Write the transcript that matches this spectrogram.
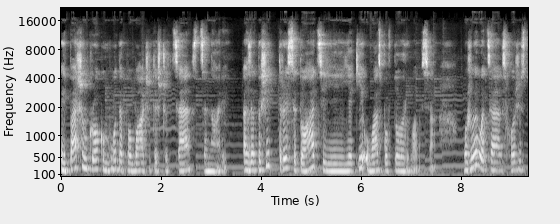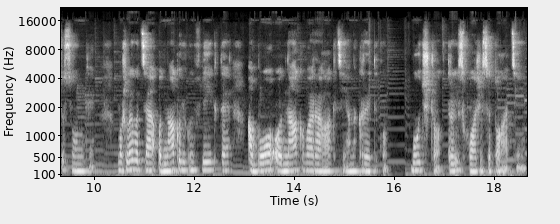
І першим кроком буде побачити, що це сценарій. Запишіть три ситуації, які у вас повторювалися. Можливо, це схожі стосунки, можливо, це однакові конфлікти або однакова реакція на критику. Будь-що три схожі ситуації.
